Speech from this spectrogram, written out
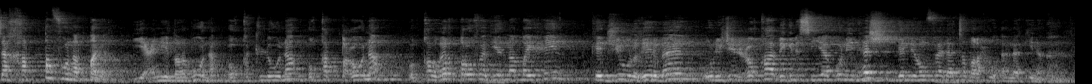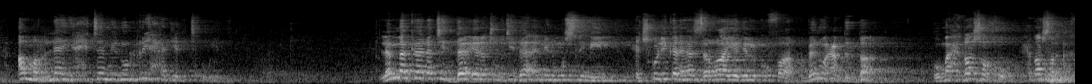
تخطفنا الطير. يعني ضربونا وقتلونا وقطعونا وبقاو غير الطروفة ديالنا طايحين. كتجيو الغربان ويجي العقاب يجلس ياكل ينهش قال لهم فلا تبرحوا أماكنكم. أمر لا يحتمل الريحه ديال التأويل. لما كانت الدائرة ابتداء للمسلمين حيت شكون اللي كان هز الراية ديال الكفار بنو عبد الدار هما 11 خو 11 أخ.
